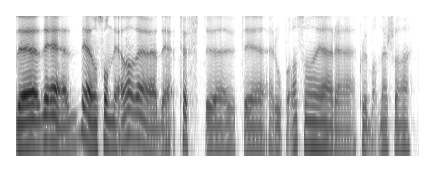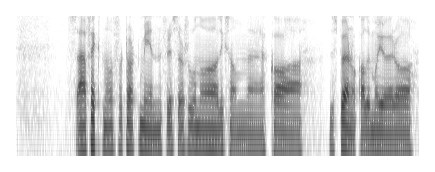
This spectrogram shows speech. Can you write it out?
det, det, er, det er noe sånn det er, da. Det det er tøft ute i Europa, så de her eh, klubbene der. Så, så jeg fikk nå fortalt min frustrasjon og liksom eh, hva Du spør nå hva du må gjøre og,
